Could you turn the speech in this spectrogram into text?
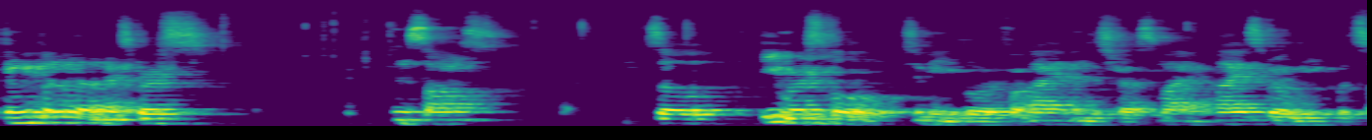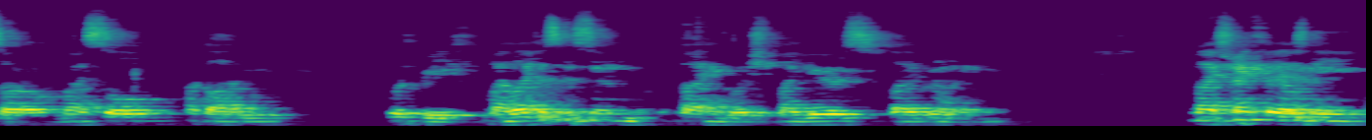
can we put up the next verse in Psalms? So be merciful to me, Lord, for I am in distress. My eyes grow weak with sorrow, my soul, my body with grief. My life is consumed by anguish, my years by groaning. My strength fails me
